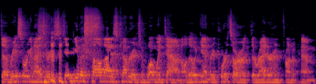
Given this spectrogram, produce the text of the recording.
the race organizers didn't give us televised coverage of what went down. Although, again, reports are the rider in front of him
